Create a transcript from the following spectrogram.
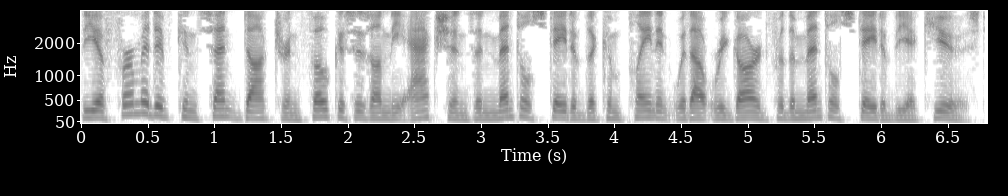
The affirmative consent doctrine focuses on the actions and mental state of the complainant without regard for the mental state of the accused.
